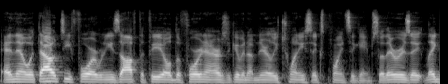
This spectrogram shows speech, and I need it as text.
And then without Dee Ford, when he's off the field, the 49ers are giving up nearly 26 points a game. So there is a like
